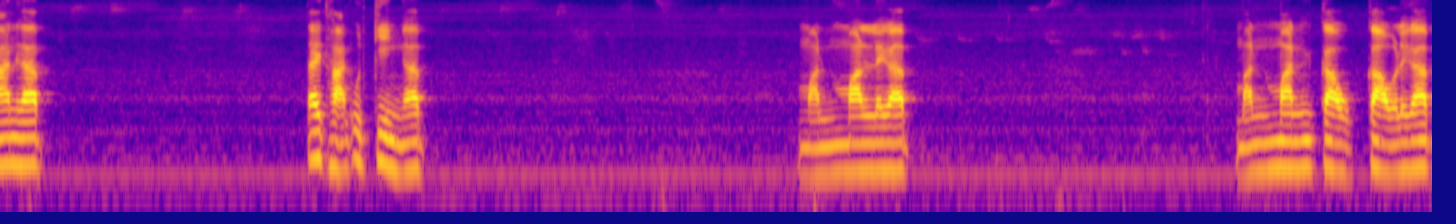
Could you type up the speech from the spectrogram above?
านครับ ใต้ฐานอุดกิ่งครับ มันมันเลยครับ มันมันเก่าเก่าเลยครับ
